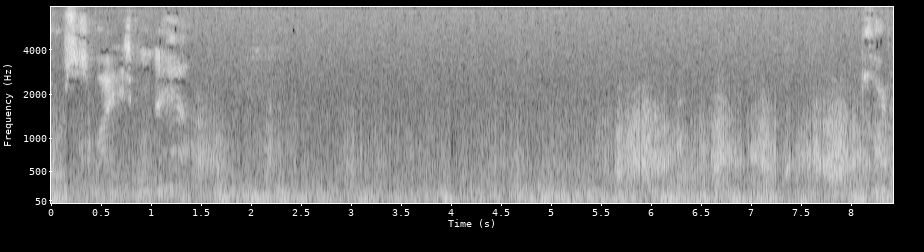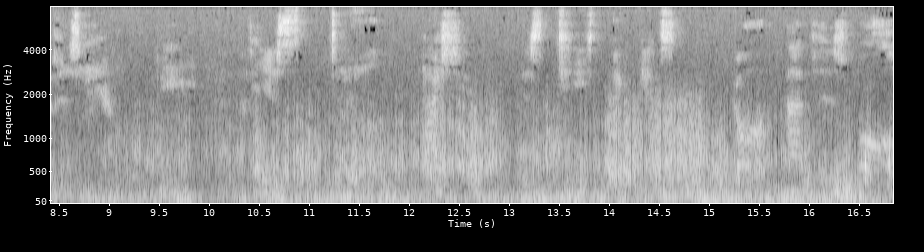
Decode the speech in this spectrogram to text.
course, is why he's going to hell. Part of his hell will be that he is still gnashing his teeth against God and his law.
